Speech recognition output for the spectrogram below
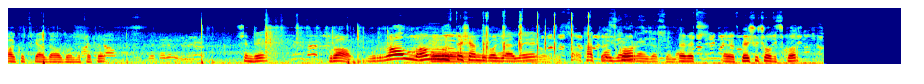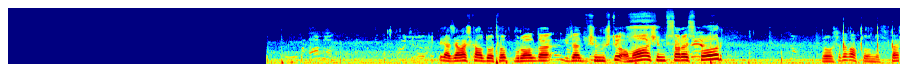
Aykut geldi aldı onda topu. Şimdi Vural. Vural lan muhteşem bir gol geldi. Sa- Tak Çok güzel skor. Evet, evet 5-3 oldu skor. Biraz yavaş kaldı o top. Vural da güzel düşünmüştü ama şimdi Sarayspor Roşa da kalktı onda süper.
